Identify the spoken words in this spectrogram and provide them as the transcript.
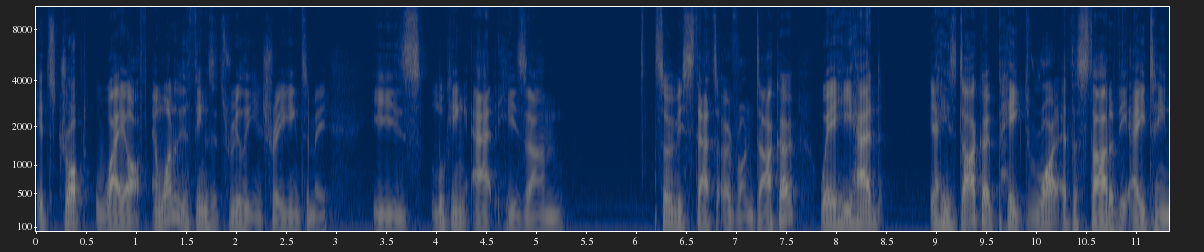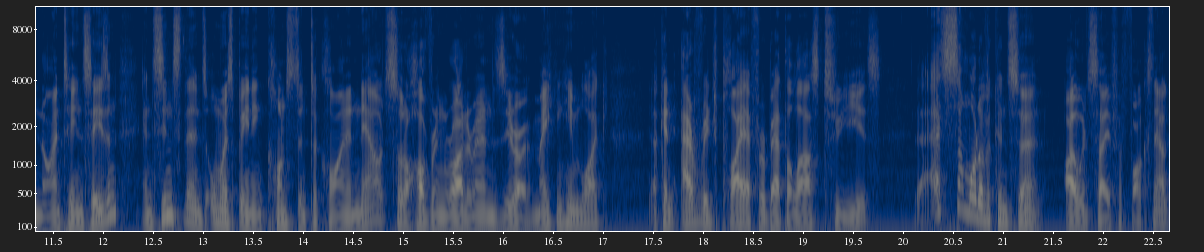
It's dropped way off. And one of the things that's really intriguing to me is looking at his um, some of his stats over on Darko, where he had yeah, his Darko peaked right at the start of the 18-19 season, and since then it's almost been in constant decline, and now it's sort of hovering right around zero, making him like like an average player for about the last two years. That's somewhat of a concern, I would say, for Fox. Now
